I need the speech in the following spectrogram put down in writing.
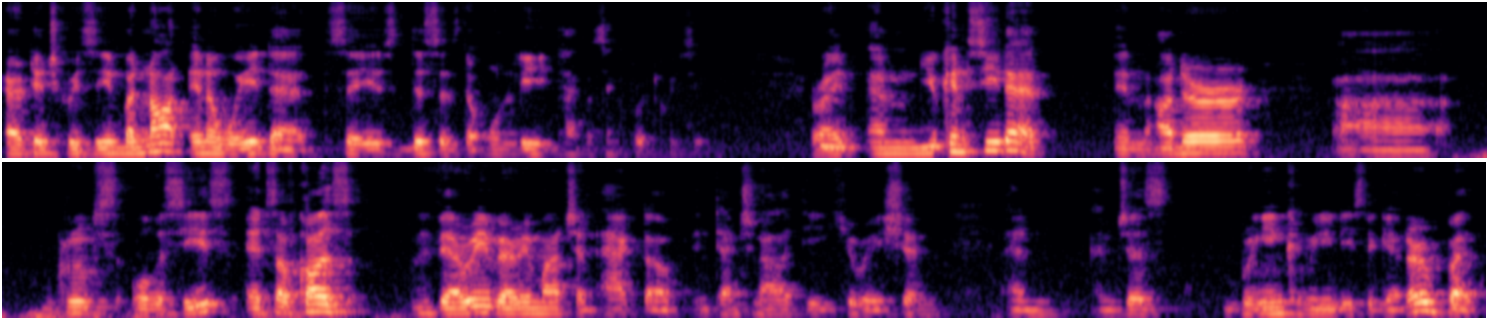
heritage cuisine, but not in a way that says this is the only type of Singaporean cuisine, right? And you can see that in other uh, groups overseas. It's of course very, very much an act of intentionality, curation, and and just bringing communities together. But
